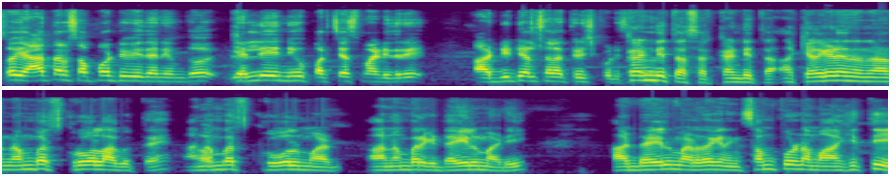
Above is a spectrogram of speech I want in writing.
ಸೊ ಯಾವ ತರ ಸಪೋರ್ಟಿವ್ ಇದೆ ನಿಮ್ದು? ಎಲ್ಲಿ ನೀವು ಪರ್ಚೇಸ್ ಮಾಡಿದ್ರಿ? ಆ ಡೀಟೇಲ್ಸ್ ಎಲ್ಲ ತಿಳಿಸ್ಕೊಡಿ. ಖಂಡಿತ ಸರ್ ಖಂಡಿತ. ಆ ಕೆಳಗಡೆ ನನ್ನ ನಂಬರ್ ಸ್ಕ್ರೋಲ್ ಆಗುತ್ತೆ. ಆ ನಂಬರ್ ಸ್ಕ್ರೋಲ್ ಮಾಡಿ ಆ ನಂಬರ್ಗೆ ಡೈಲ್ ಮಾಡಿ. ಆ ಡೈಲ್ ಮಾಡಿದಾಗ ನಿಮ್ಗೆ ಸಂಪೂರ್ಣ ಮಾಹಿತಿ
